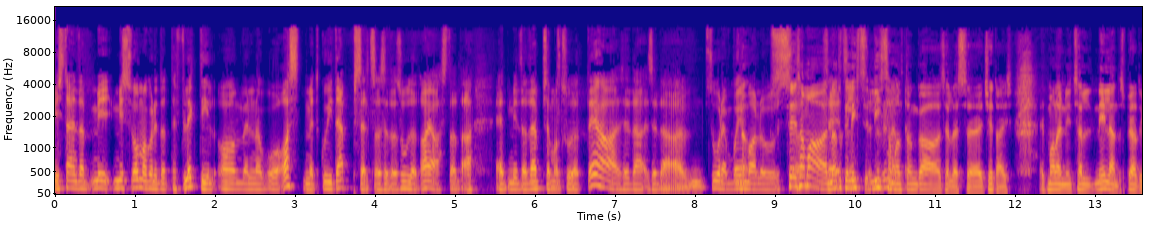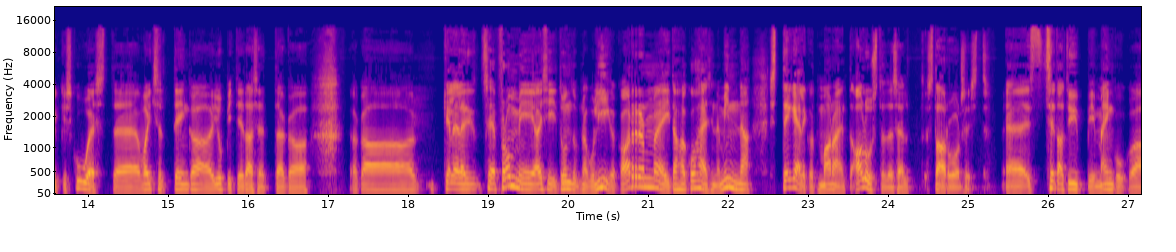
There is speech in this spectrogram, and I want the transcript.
mis tähendab, mis omakorda deflectil on veel nagu astmed, kui täpselt sa seda suudad ajastada, et mida täpsemalt suudad teha, seda, seda suurem võimalus no, seesama natuke lihts-, lihtsamalt on ka selles äh, Jedis, et ma olen nüüd seal neljandas peatükis kuuest äh, vaikselt teen ka jupiti edasi, et aga aga kellele see Frommi asi tundub nagu liiga karm, ei taha kohe sinna minna, siis tegelikult ma arvan, et alustada sealt Star Warsist, seda tüüpi mänguga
